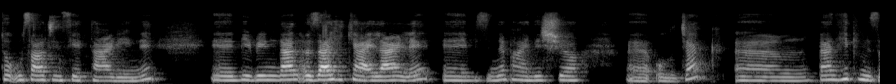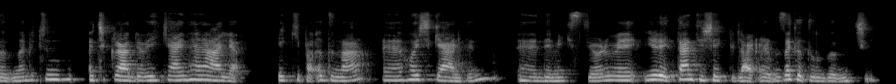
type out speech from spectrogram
toplumsal cinsiyet tarihini birbirinden özel hikayelerle e, bizimle paylaşıyor e, olacak. E, ben hepimiz adına, bütün Açık Radyo ve Hikayenin Her Hali ekibi adına e, hoş geldin e, demek istiyorum ve yürekten teşekkürler aramıza katıldığın için.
